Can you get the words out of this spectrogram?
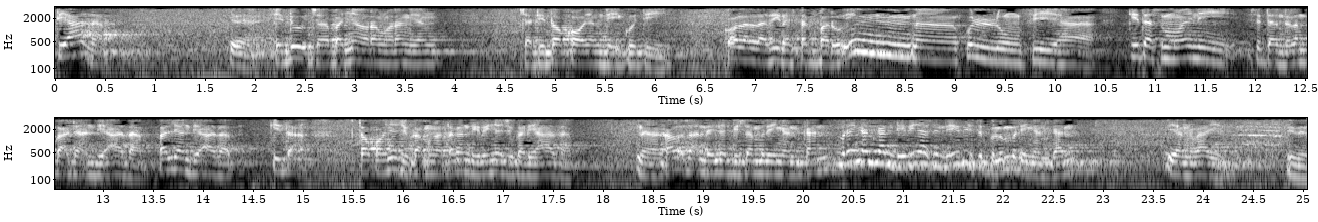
diazab. Ya, itu jawabannya orang-orang yang jadi tokoh yang diikuti. Qala alladzina istakbaru inna kullum fiha. Kita semua ini sedang dalam keadaan diazab. Kalian diazab. Kita tokohnya juga mengatakan dirinya juga diazab. Nah, kalau seandainya bisa meringankan, meringankan dirinya sendiri sebelum meringankan yang lain. Gitu.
